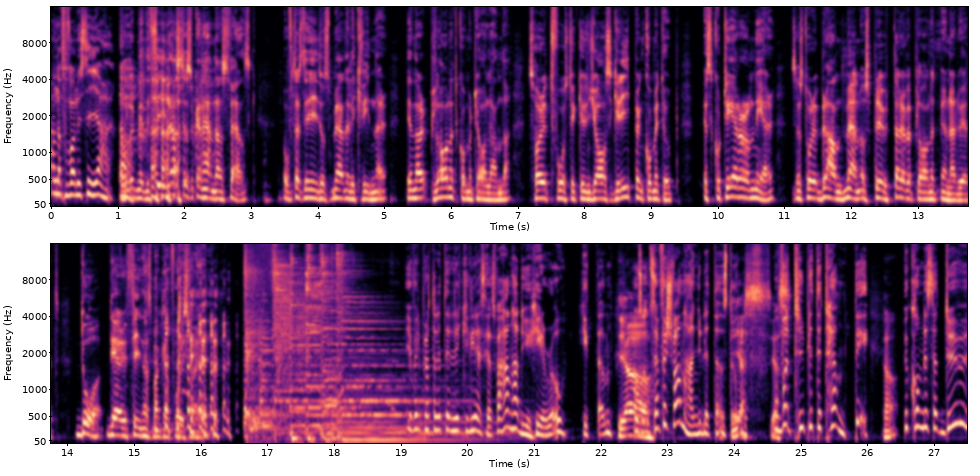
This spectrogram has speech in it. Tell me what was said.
alla får vara Lucia här. Jag håller med. Det finaste som kan hända en svensk, oftast är det idrottsmän eller kvinnor, det är när planet kommer till Arlanda så har det två stycken JAS Gripen kommit upp, eskorterar dem ner, sen står det brandmän och sprutar över planet med den här du vet. Då, det är det finaste man kan få i Sverige. Jag vill prata lite Enrique Iglesias, för han hade ju Hero-hitten. Ja. Och sånt. Sen försvann han ju lite en stund Yes, och yes. var typ lite töntig. Ja. Hur kom det sig att du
